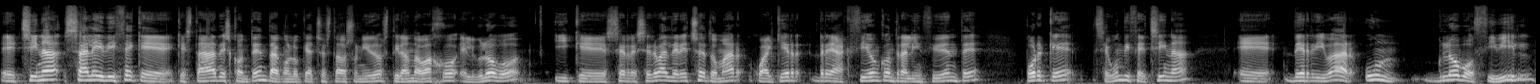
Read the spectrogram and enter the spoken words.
Eh, China sale y dice que, que está descontenta con lo que ha hecho Estados Unidos tirando abajo el globo y que se reserva el derecho de tomar cualquier reacción contra el incidente porque, según dice China, eh, derribar un globo civil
